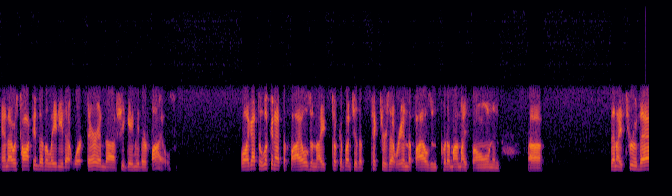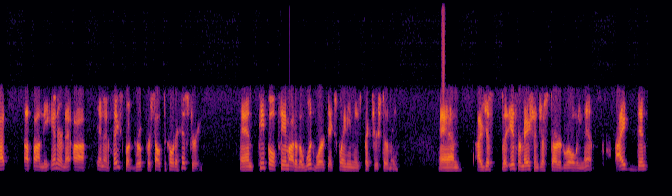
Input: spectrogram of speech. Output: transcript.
and I was talking to the lady that worked there and uh, she gave me their files. Well, I got to looking at the files and I took a bunch of the pictures that were in the files and put them on my phone and uh, then I threw that up on the internet uh, in a Facebook group for South Dakota history, and people came out of the woodwork explaining these pictures to me, and I just the information just started rolling in. I didn't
